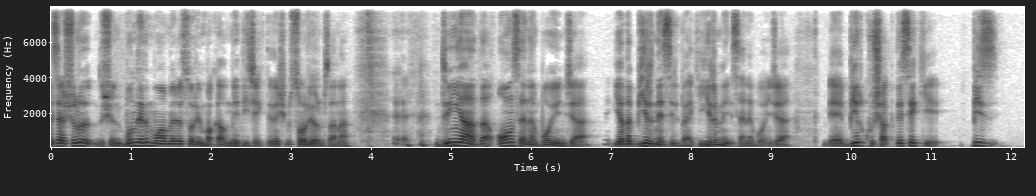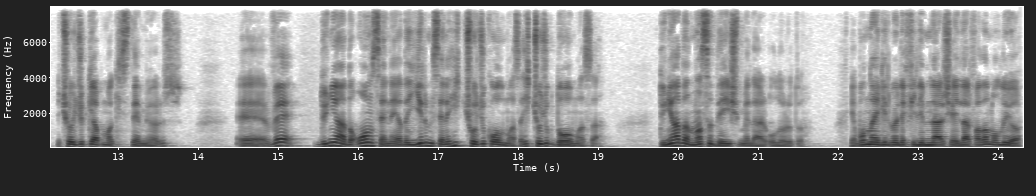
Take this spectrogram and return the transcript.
Mesela şunu düşün. Bunu dedim Muammer'e sorayım bakalım ne diyecek dedim. Şimdi soruyorum sana. Dünyada 10 sene boyunca ya da bir nesil belki 20 sene boyunca e, bir kuşak dese ki biz çocuk yapmak istemiyoruz. E, ve dünyada 10 sene ya da 20 sene hiç çocuk olmasa, hiç çocuk doğmasa dünyada nasıl değişmeler olurdu? Ya bununla ilgili böyle filmler şeyler falan oluyor.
